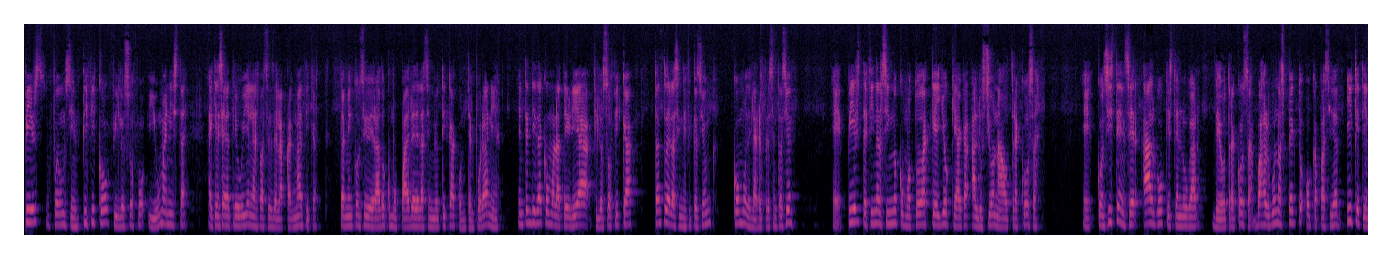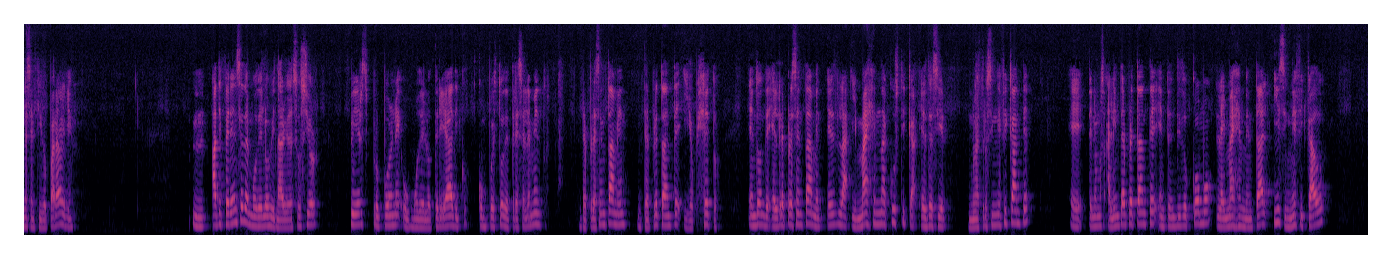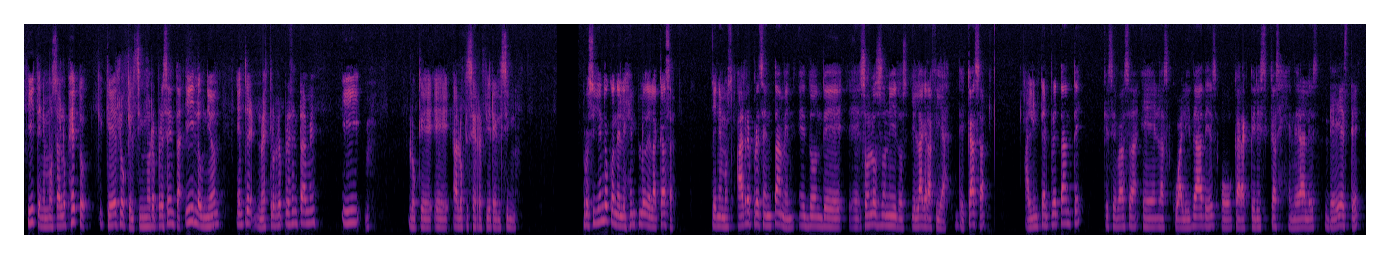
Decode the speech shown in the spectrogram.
Peirce fue un científico, filósofo y humanista a quien se le atribuyen las bases de la pragmática, también considerado como padre de la semiótica contemporánea, entendida como la teoría filosófica tanto de la significación como de la representación. Eh, Peirce define al signo como todo aquello que haga alusión a otra cosa. Eh, consiste en ser algo que está en lugar de otra cosa, bajo algún aspecto o capacidad y que tiene sentido para alguien. Mm, a diferencia del modelo binario de Saussure, Peirce propone un modelo triádico compuesto de tres elementos, representamen, interpretante y objeto en donde el representamen es la imagen acústica, es decir, nuestro significante. Eh, tenemos al interpretante entendido como la imagen mental y significado. Y tenemos al objeto, que es lo que el signo representa, y la unión entre nuestro representamen y lo que, eh, a lo que se refiere el signo. Prosiguiendo con el ejemplo de la casa, tenemos al representamen eh, donde eh, son los sonidos y la grafía de casa, al interpretante que se basa en las cualidades o características generales de este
